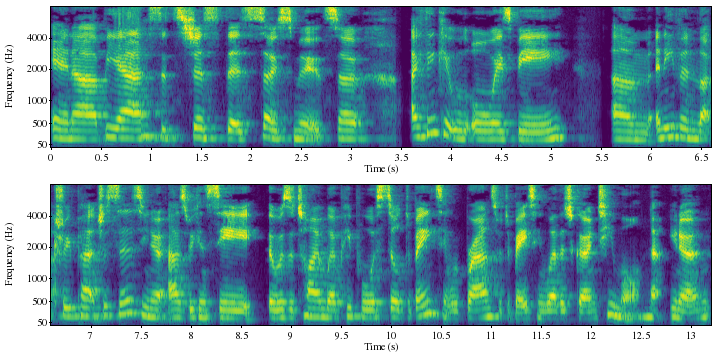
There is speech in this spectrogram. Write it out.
in uh, yes, it's just it's so smooth. So I think it will always be um, and even luxury purchases, you know, as we can see, there was a time where people were still debating, where brands were debating whether to go in Tmall, you know,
